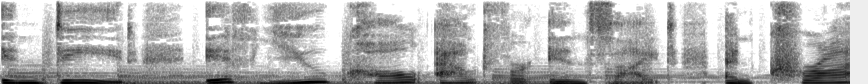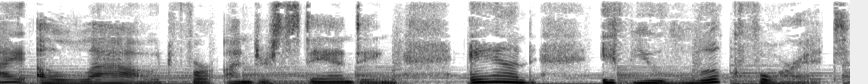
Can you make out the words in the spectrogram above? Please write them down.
indeed, if you call out for insight and cry aloud for understanding, and if you look for it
